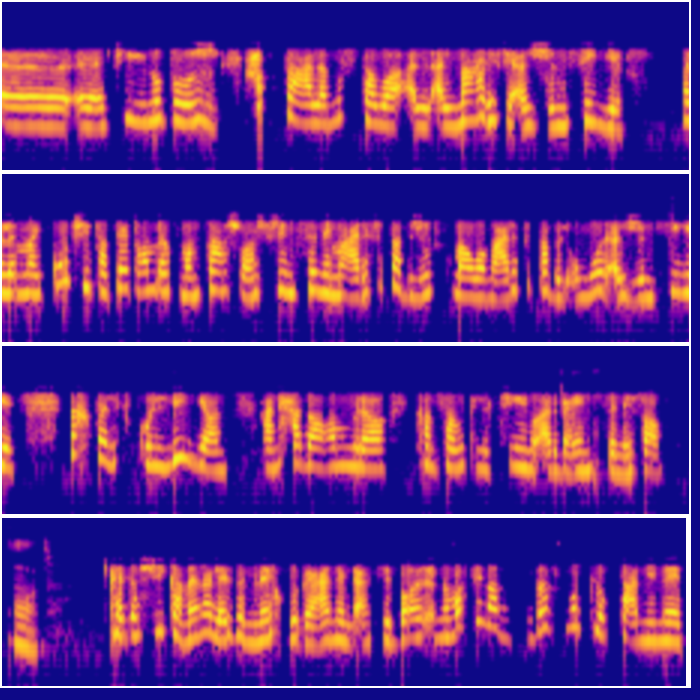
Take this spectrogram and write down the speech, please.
آه، آه، في نضج حتى على مستوى المعرفة الجنسية. فلما يكون في فتاة عمرها 18 و20 سنة معرفتها بجسمها ومعرفتها بالأمور الجنسية تختلف كليا عن حدا عمره 35 و40 سنة. ف هذا الشيء كمان لازم ناخذه بعين الاعتبار إنه ما فينا بس نطلب تعميمات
